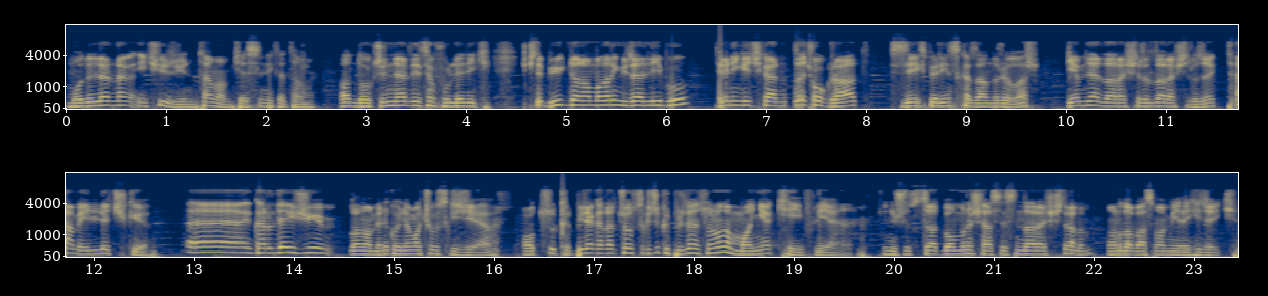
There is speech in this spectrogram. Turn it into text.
Modüllerine 200 gün. Tamam kesinlikle tamam. Lan doktrini neredeyse fullledik. İşte büyük donanmaların güzelliği bu. Training'e çıkardığınızda çok rahat size experience kazandırıyorlar. Gemiler de araştırıldı araştırılacak. Tam 50 ile çıkıyor. Eee kardeşim. Lan Amerika oynamak çok sıkıcı ya. 30, 41'e kadar çok sıkıcı 41'den sonra da manyak keyifli yani. Şimdi şu Strat bombunun şahsesini de araştıralım. Onu da basmam gerekecek.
